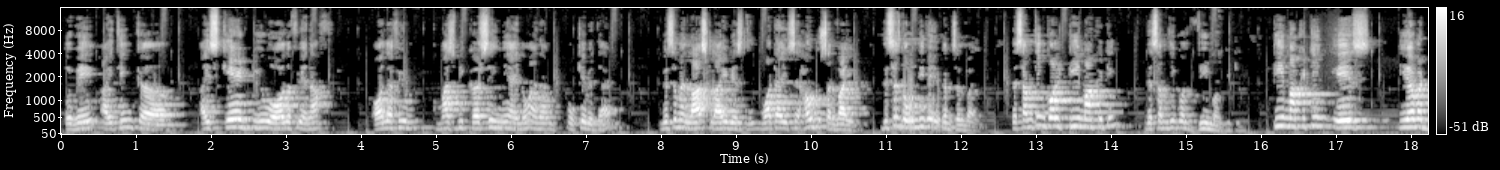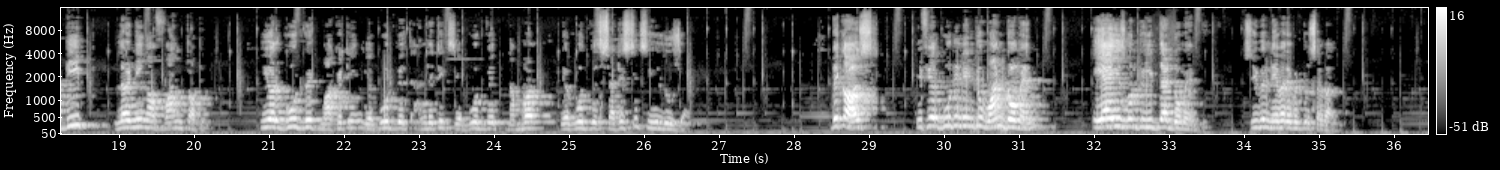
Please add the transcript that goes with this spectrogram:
the way. I think uh, I scared you all of you enough. All of you must be cursing me, I know, and I'm okay with that. This is my last slide is what I say, how to survive. This is the only way you can survive. There's something called T marketing, there's something called V marketing. T marketing is you have a deep learning of one topic. You are good with marketing, you're good with analytics, you're good with number, you're good with statistics, you will lose job. Because if you're good in into one domain, AI is going to eat that domain. So you will never able to survive.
